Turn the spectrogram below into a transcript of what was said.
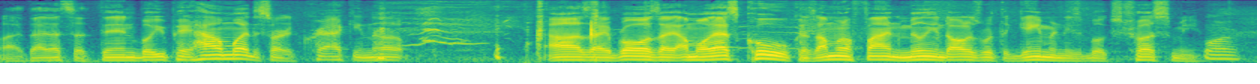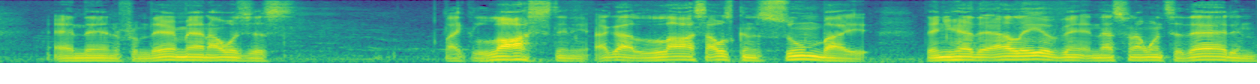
like that, that's a thin book. You pay how much? It started cracking up. I was like, bro, I was like, I'm well, that's cool because I'm gonna find a million dollars worth of game in these books. Trust me. Word. And then from there, man, I was just like lost in it. I got lost. I was consumed by it. Then you had the LA event, and that's when I went to that. And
